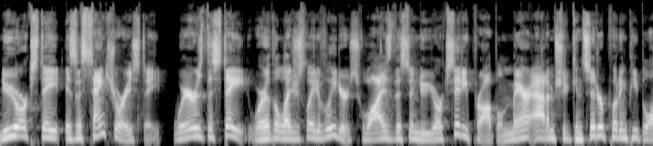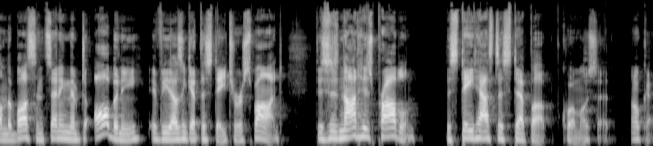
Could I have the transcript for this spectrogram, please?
New York State is a sanctuary state. Where is the state? Where are the legislative leaders? Why is this a New York City problem? Mayor Adams should consider putting people on the bus and sending them to Albany if he doesn't get the state to respond. This is not his problem. The state has to step up, Cuomo said. Okay.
